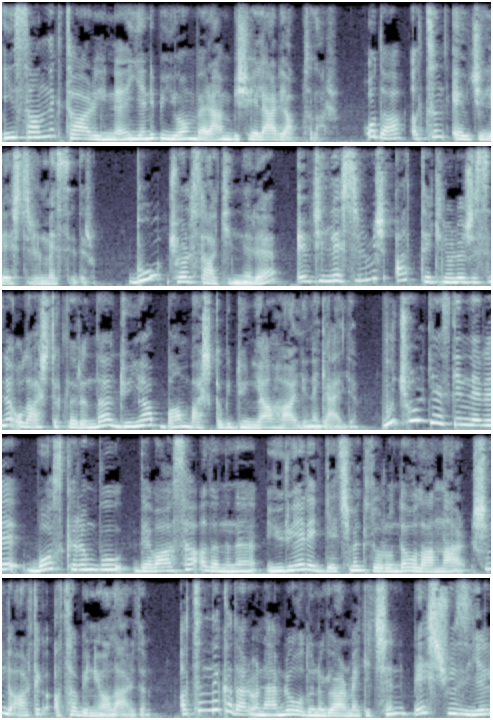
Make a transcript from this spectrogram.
insanlık tarihine yeni bir yön veren bir şeyler yaptılar. O da atın evcilleştirilmesidir. Bu çöl sakinleri evcilleştirilmiş at teknolojisine ulaştıklarında dünya bambaşka bir dünya haline geldi. Bu çöl gezginleri Bozkır'ın bu devasa alanını yürüyerek geçmek zorunda olanlar şimdi artık ata biniyorlardı. Atın ne kadar önemli olduğunu görmek için 500 yıl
